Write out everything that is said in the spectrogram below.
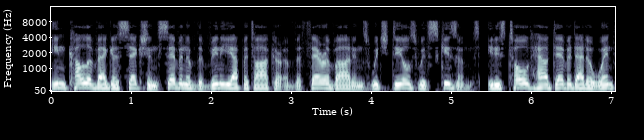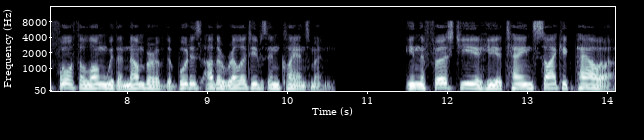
In Cullavagga section 7 of the Vinayapitaka of the Theravadins which deals with schisms, it is told how Devadatta went forth along with a number of the Buddha's other relatives and clansmen. In the first year he attained psychic power,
